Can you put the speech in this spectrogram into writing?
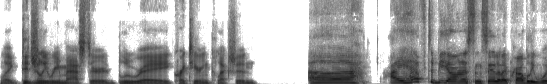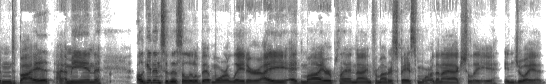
like digitally remastered blu-ray criterion collection Uh, I have to be honest and say that I probably wouldn't buy it. I mean, I'll get into this a little bit more later. I admire Plan 9 from Outer Space more than I actually enjoy it.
